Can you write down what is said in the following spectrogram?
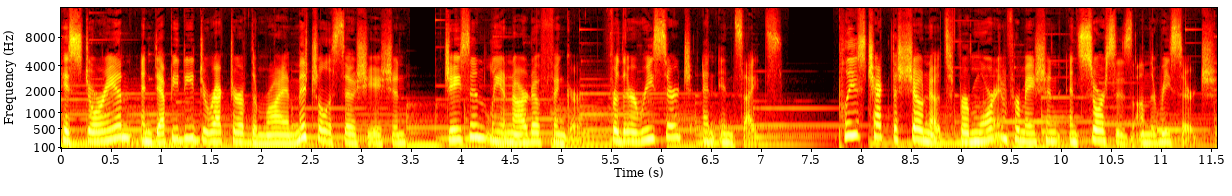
historian and deputy director of the Maria Mitchell Association, Jason Leonardo Finger, for their research and insights. Please check the show notes for more information and sources on the research.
